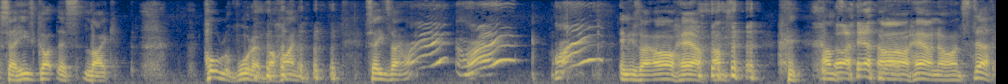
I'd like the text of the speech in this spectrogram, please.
so he's got this like pool of water behind him. So he's like, and he's like, oh hell, I'm, I'm, Oh, hell no. oh hell no, I'm stuck.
